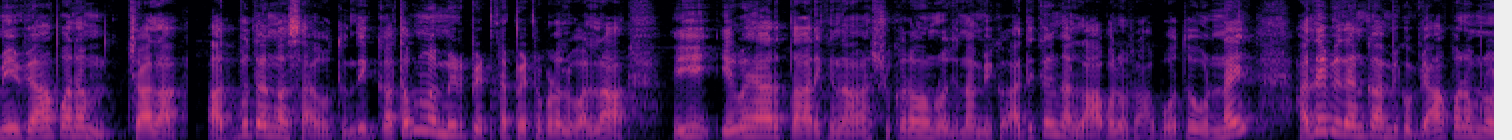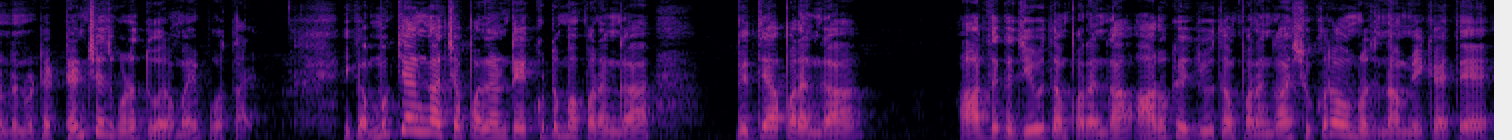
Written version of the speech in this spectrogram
మీ వ్యాపారం చాలా అద్భుతంగా సాగుతుంది. గతంలో మీరు పెట్టిన పెట్టుబడుల వల్ల ఈ ఇరవై ఆరు తారీఖున శుక్రవారం రోజున మీకు అధికంగా లాభాలు రాబోతూ ఉన్నాయి. అదేవిధంగా మీకు వ్యాపారంలో ఉన్నటువంటి టెన్షన్స్ కూడా దూరం అయిపోతాయి ఇక ముఖ్యంగా చెప్పాలంటే కుటుంబ పరంగా విద్యాపరంగా ఆర్థిక జీవితం పరంగా ఆరోగ్య జీవితం పరంగా శుక్రవారం రోజున మీకైతే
